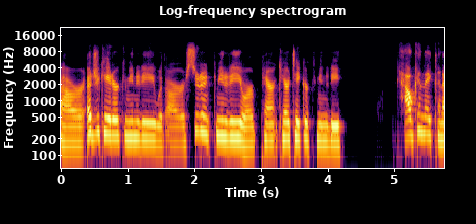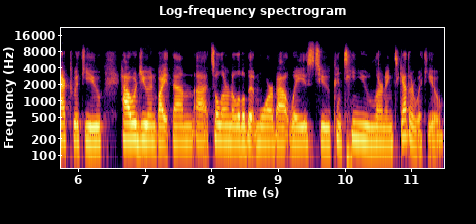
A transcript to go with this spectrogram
our educator community, with our student community or parent caretaker community how can they connect with you? How would you invite them uh, to learn a little bit more about ways to continue learning together with you?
